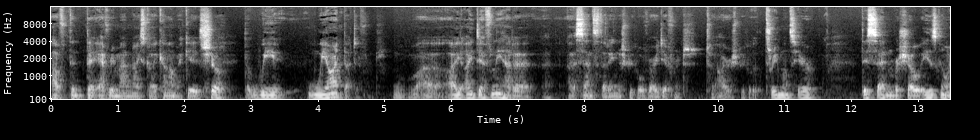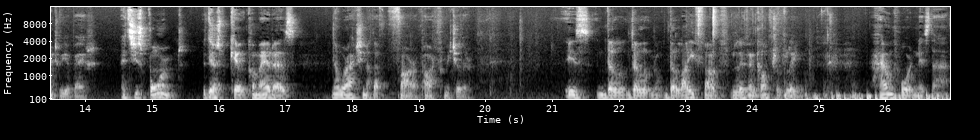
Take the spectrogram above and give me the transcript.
of the, the everyman nice guy comic is Sure. that we we aren't that different. I I definitely had a a sense that English people are very different to Irish people. Three months here, this Edinburgh show is going to be about. It's just formed. It's Yeah. just come out as no, we're actually not that far apart from each other. Is the the the life of living comfortably? How important is that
